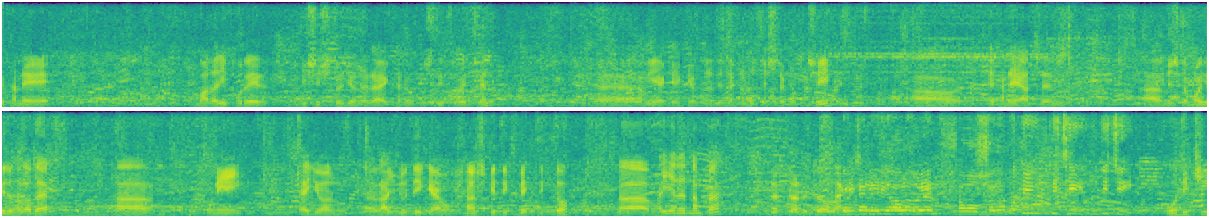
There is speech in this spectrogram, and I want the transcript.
এখানে মাদারীপুরের বিশিষ্টজনেরা এখানে উপস্থিত হয়েছেন। আমি একে একে আপনাদের দেখানোর চেষ্টা করছি। আর এখানে আছেন মিস্টার মহিদ হলাদার। উনি একজন রাজনৈতিক এবং সাংস্কৃতিক ব্যক্তিত্ব। ভাইজানের নামটা? সভাপতি। উদিচি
